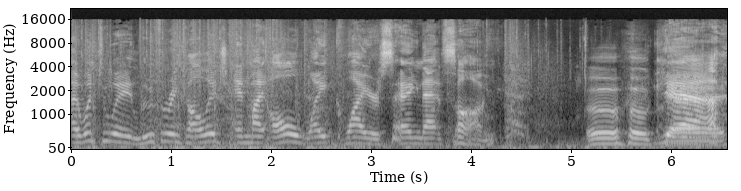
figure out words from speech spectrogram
I I went to a Lutheran college, and my all-white choir sang that song. Oh, okay. Yeah.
